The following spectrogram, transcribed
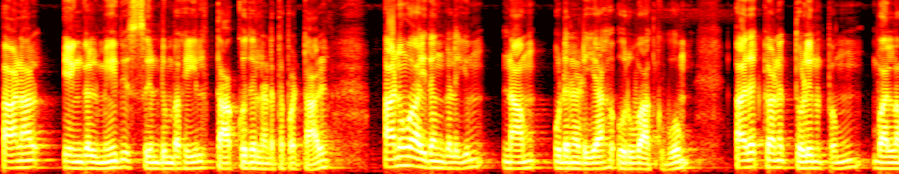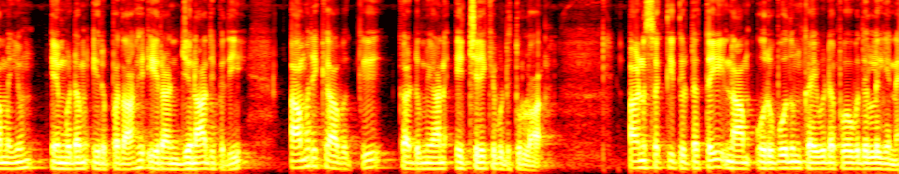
ஆனால் எங்கள் மீது சீண்டும் வகையில் தாக்குதல் நடத்தப்பட்டால் அணு ஆயுதங்களையும் நாம் உடனடியாக உருவாக்குவோம். அதற்கான தொழில்நுட்பமும் வல்லமையும் எம்மிடம் இருப்பதாக ஈரான் ஜனாதிபதி அமெரிக்காவுக்கு கடுமையான எச்சரிக்கை விடுத்துள்ளார். அணுசக்தி திட்டத்தை நாம் ஒருபோதும் கைவிடப் போவதில்லை என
